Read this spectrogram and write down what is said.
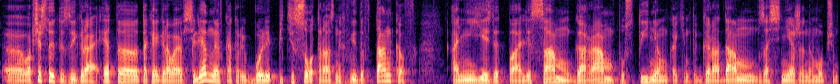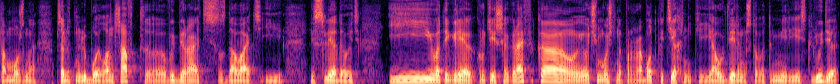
Э, вообще, что это за игра? Это такая игровая вселенная, в которой более 500 разных видов танков, они ездят по лесам, горам, пустыням, каким-то городам заснеженным. В общем, там можно абсолютно любой ландшафт э, выбирать, создавать и исследовать. И в этой игре крутейшая графика и очень мощная проработка техники. Я уверен, что в этом мире есть люди,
